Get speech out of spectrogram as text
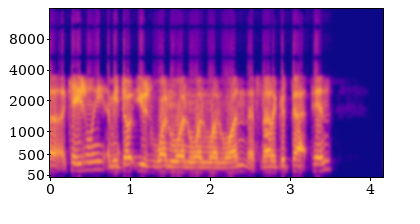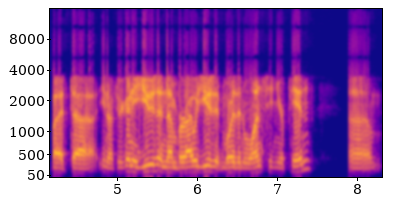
uh, occasionally. I mean, don't use one one one one one. That's not a good pat pin. But uh, you know, if you're going to use a number, I would use it more than once in your pin. Um,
